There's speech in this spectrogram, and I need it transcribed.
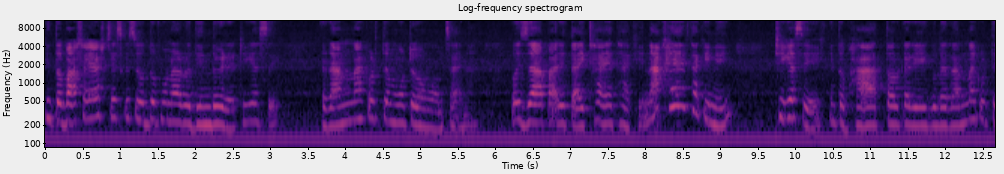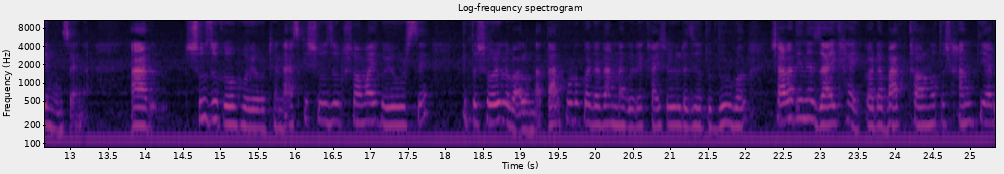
কিন্তু বাসায় আসছে আজকে চোদ্দ পনেরো দিন ধরে ঠিক আছে? রান্না করতে মোটেও মন চায় না। ওই যা পারি তাই খায়ে থাকি। না খায়ে থাকি নেই, ঠিক আছে? কিন্তু ভাত, তরকারি এগুলো রান্না করতে মন চায় না। আর সুযোগও হয়ে ওঠে না। আজকে সুযোগ সময় হয়ে উঠছে। কিন্তু শরীর ভালো না। তারপরও কয়টা রান্না করে খাই, শরীরটা যেহেতু দুর্বল, সারাদিনে যাই খাই, কয়টা ভাত খাওয়ার মতো শান্তি আর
